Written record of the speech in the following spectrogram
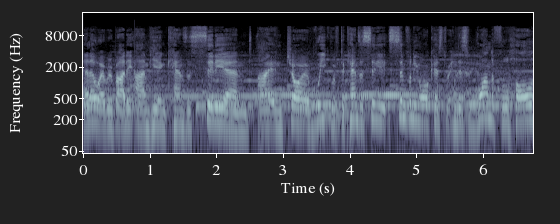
Hello everybody, I'm here in Kansas City and I enjoy a week with the Kansas City Symphony Orchestra in this wonderful hall,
